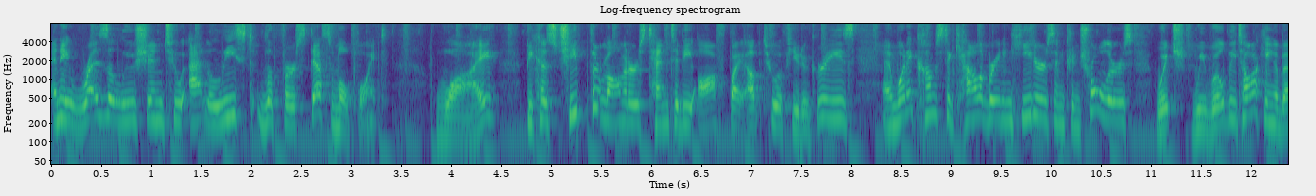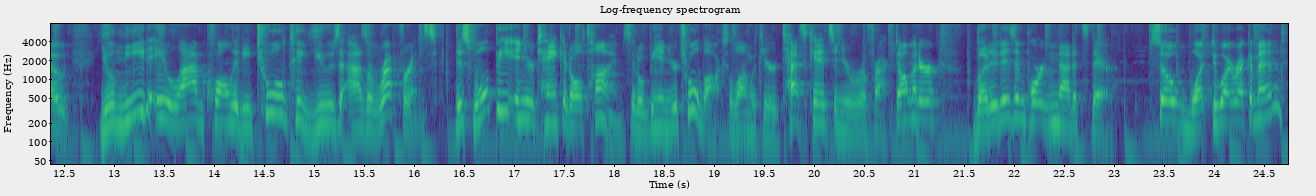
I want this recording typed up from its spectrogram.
and a resolution to at least the first decimal point. Why? Because cheap thermometers tend to be off by up to a few degrees, and when it comes to calibrating heaters and controllers, which we will be talking about, you'll need a lab quality tool to use as a reference. This won't be in your tank at all times, it'll be in your toolbox along with your test kits and your refractometer, but it is important that it's there. So what do I recommend?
